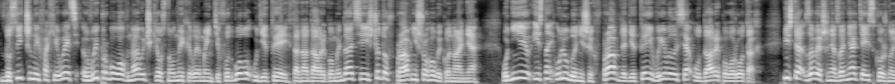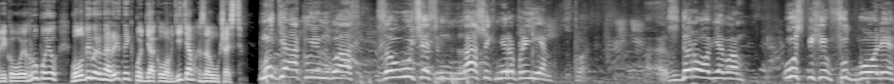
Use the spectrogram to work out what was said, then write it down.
Досвідчений фахівець випробував навички основних елементів футболу у дітей та надав рекомендації щодо вправнішого виконання. Однією із найулюбленіших вправ для дітей виявилися удари по воротах. Після завершення заняття із кожною віковою групою Володимир Наритник подякував дітям за участь. Ми дякуємо вас за участь в наших мероприємствах. Здоров'я вам, успіхів в футболі,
